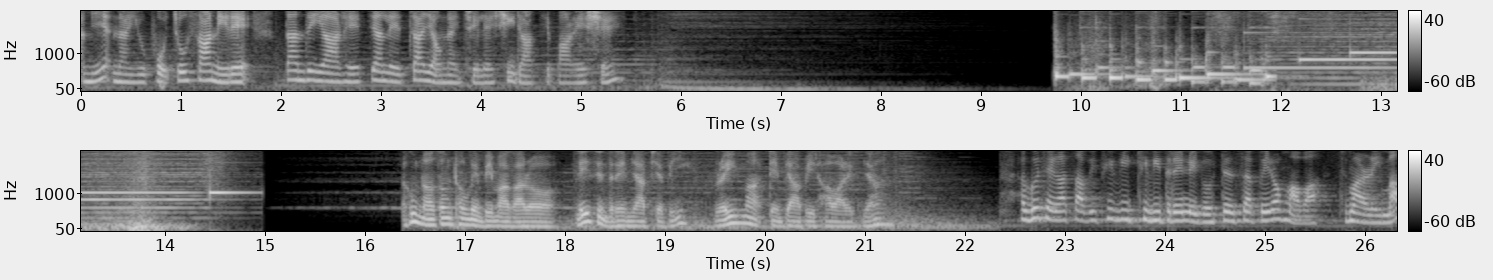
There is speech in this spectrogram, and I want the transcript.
အမြင့်အနိုင်ယူဖို့စ조사နေတဲ့တန်တရားတွေပြန်လည်ကြရောက်နိုင်ခြေလည်းရှိတာဖြစ်ပါတယ်ရှင်။ အခုနောက်ဆုံးထုတ်လွှင့်ပေးမှာကတော့နေ့စဉ်သတင်းများဖြစ်ပြီး rain မှတင်ပြပေးထားပါတယ်ခင်ဗျာအခုချိန်ကစပြီး PPTV သတင်းတွေကိုတင်ဆက်ပေးတော့မှာပါကျမရိန်ပါ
